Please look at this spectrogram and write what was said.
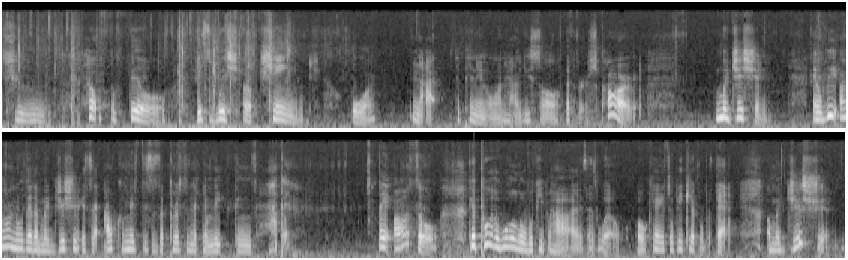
to help fulfill this wish of change or not, depending on how you saw the first card? magician. And we all know that a magician is an alchemist. This is a person that can make things happen. They also can pull the wool over people's eyes as well. Okay, so be careful with that. A magician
